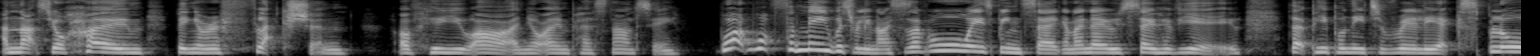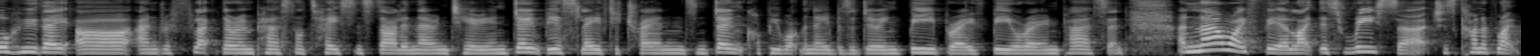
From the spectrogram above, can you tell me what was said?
And that's your home being a reflection of who you are and your own personality. What, what for me was really nice is I've always been saying, and I know so have you, that people need to really explore who they are and reflect their own personal taste and style in their interior and don't be a slave to trends and don't copy what the neighbours are doing. Be brave, be your own person. And now I feel like this research has kind of like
